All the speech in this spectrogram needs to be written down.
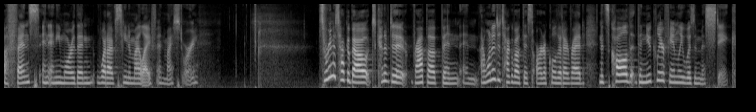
offense in any more than what I've seen in my life and my story. So, we're going to talk about, kind of to wrap up, and, and I wanted to talk about this article that I read, and it's called The Nuclear Family Was a Mistake.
